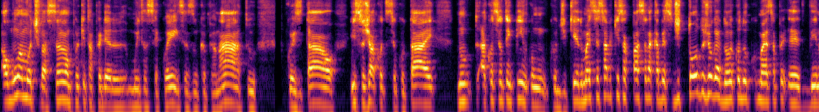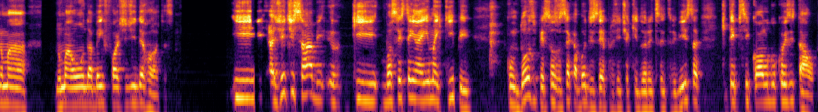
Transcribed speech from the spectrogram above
alguma motivação, porque está perdendo muitas sequências no campeonato, coisa e tal. Isso já aconteceu com o Tai, não, aconteceu um tempinho com, com o Diquedo, mas você sabe que isso passa na cabeça de todo jogador quando começa a eh, vir numa, numa onda bem forte de derrotas. E a gente sabe que vocês têm aí uma equipe com 12 pessoas, você acabou de dizer pra gente aqui durante essa entrevista, que tem psicólogo, coisa e tal.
